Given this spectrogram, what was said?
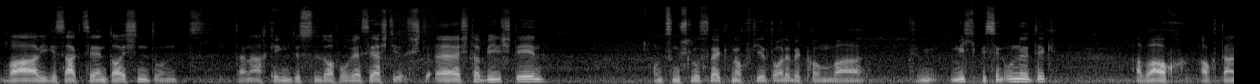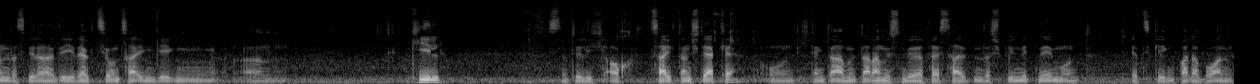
War, wie gesagt, sehr enttäuschend und danach gegen Düsseldorf, wo wir sehr äh, stabil stehen, und zum Schluss weg noch vier Tore bekommen, war für mich ein bisschen unnötig. Aber auch, auch dann, dass wir da die Reaktion zeigen gegen ähm, Kiel, ist natürlich auch, zeigt dann Stärke. Und ich denke, daran müssen wir festhalten, das Spiel mitnehmen und jetzt gegen Paderborn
